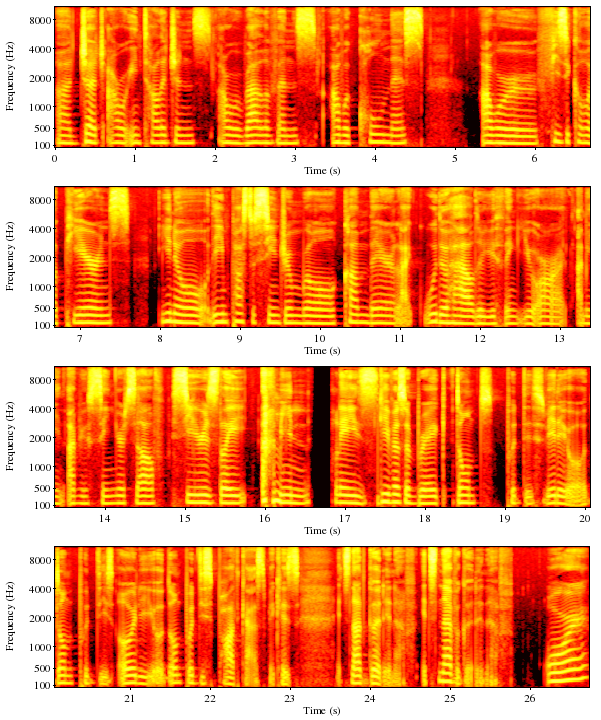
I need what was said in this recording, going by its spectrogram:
uh, judge our intelligence, our relevance, our coolness, our physical appearance. You know, the imposter syndrome will come there like, who the hell do you think you are? I mean, have you seen yourself? Seriously? I mean, please give us a break. Don't put this video, don't put this audio, don't put this podcast because it's not good enough. It's never good enough. Or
